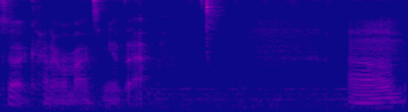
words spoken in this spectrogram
so it kind of reminds me of that. Um,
